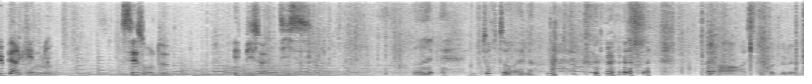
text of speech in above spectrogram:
Super Green Me, saison 2, épisode 10. Ouais, une tourterelle. Très rare hein, à cette époque de l'année.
